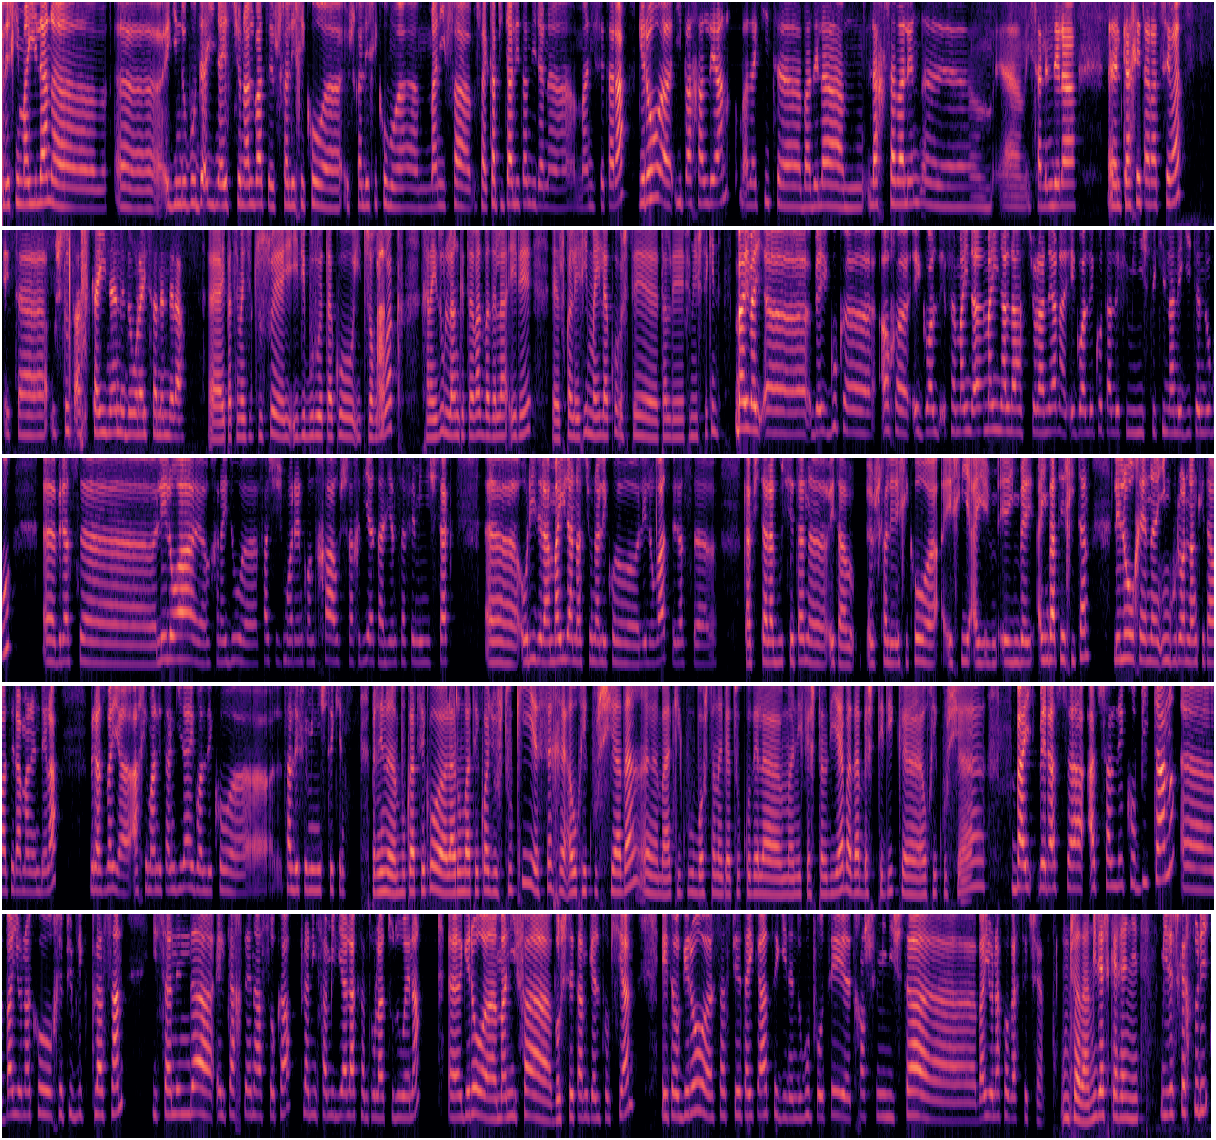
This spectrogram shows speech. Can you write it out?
Herri mailan uh, uh, egin dugu nazional bat Euskal Herriko, uh, Euskal Herriko uh, manifa, kapitaletan diren uh, manifetara. Gero, uh, ipar jaldean, badakit, uh, badela um, larzabalen uh, uh, izanen dela elkarretaratze bat, eta ustut azkainen edo ora izanen dela aipatzen zue hiriburuetako itzorduak, jana idu lanketa bat badela ere eh, Euskal Herri mailako beste talde feministekin? Bai, bai, uh, be, guk hor uh, egualde, main alda ziolanean egualdeko talde feministekin lan egiten dugu. Uh, beraz, uh, leloa, uh, jana idu, uh, fasismoaren kontra, ausardia eta alianza feministak hori uh, dela maila nazionaleko lelo bat, beraz, kapitala guzietan uh, eta Euskal Herriko uh, erri hainbat erritan lelo horren inguruan lanketa bat eramanen dela. Beraz bai, uh, ahemanetan gira egualdeko uh, talde feministekin. Berdin, bukatzeko larun batekoa justuki, ezer aurrikusia da, uh, ba, akiku bostan abiatuko dela manifestaldia, bada besterik uh, aurrikusia? Bai, beraz, uh, atxaldeko bitan, uh, bai honako Republik plazan, izanen da elkarten azoka, planning familialak antolatu duena. Uh, gero uh, manifa bostetan geltokian, eta gero uh, zazpietaikat eginen dugu pote transfeminista uh, bai honako gaztetxean. Untsa da, mila eskerren Mila esker zuri.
